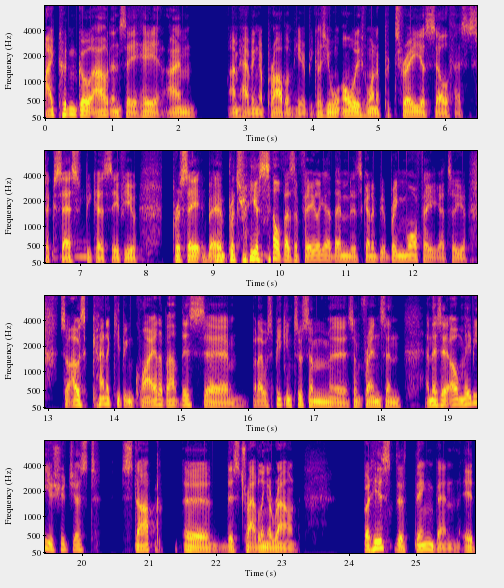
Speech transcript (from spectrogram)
I couldn't go out and say, "Hey, I'm I'm having a problem here," because you always want to portray yourself as a success. Because if you portray, portray yourself as a failure, then it's going to bring more failure to you. So I was kind of keeping quiet about this, um, but I was speaking to some uh, some friends, and and they said, "Oh, maybe you should just stop uh, this traveling around." But here's the thing, Ben. It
